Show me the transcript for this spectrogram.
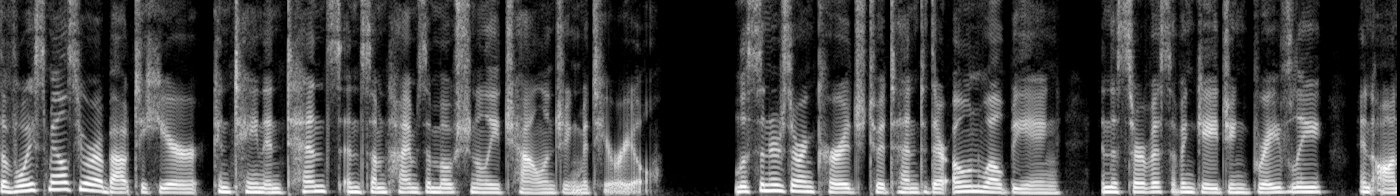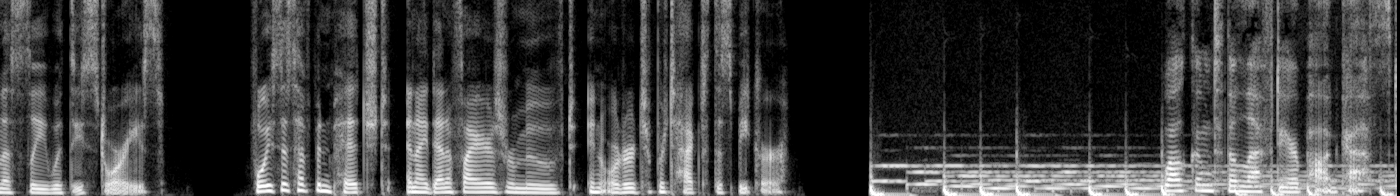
The voicemails you are about to hear contain intense and sometimes emotionally challenging material. Listeners are encouraged to attend to their own well being in the service of engaging bravely and honestly with these stories. Voices have been pitched and identifiers removed in order to protect the speaker. Welcome to the Left Ear Podcast.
